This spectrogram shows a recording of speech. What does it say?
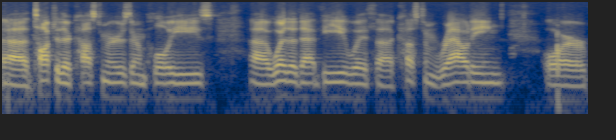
uh, talk to their customers, their employees, uh, whether that be with uh, custom routing or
